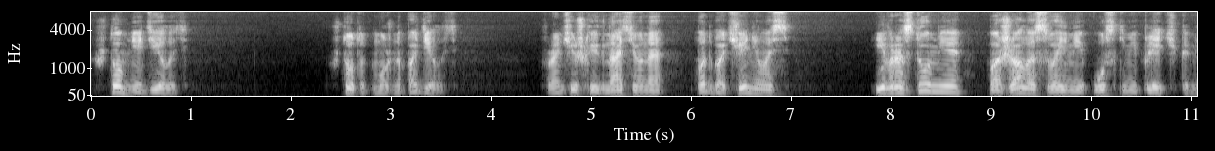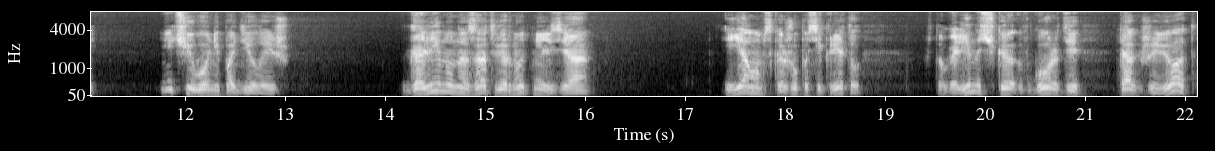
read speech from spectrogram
что мне делать? Что тут можно поделать? Франчишка Игнатьевна подбоченилась и в раздумье пожала своими узкими плечиками. Ничего не поделаешь. Галину назад вернуть нельзя. И я вам скажу по секрету — что Галиночка в городе так живет,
